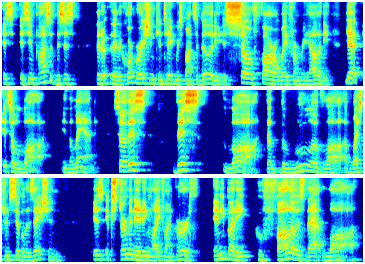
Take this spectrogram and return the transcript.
It's it's impossible. This is that a, that a corporation can take responsibility is so far away from reality yet it's a law in the land. So this this law the, the rule of law of western civilization is exterminating life on earth. Anybody who follows that law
